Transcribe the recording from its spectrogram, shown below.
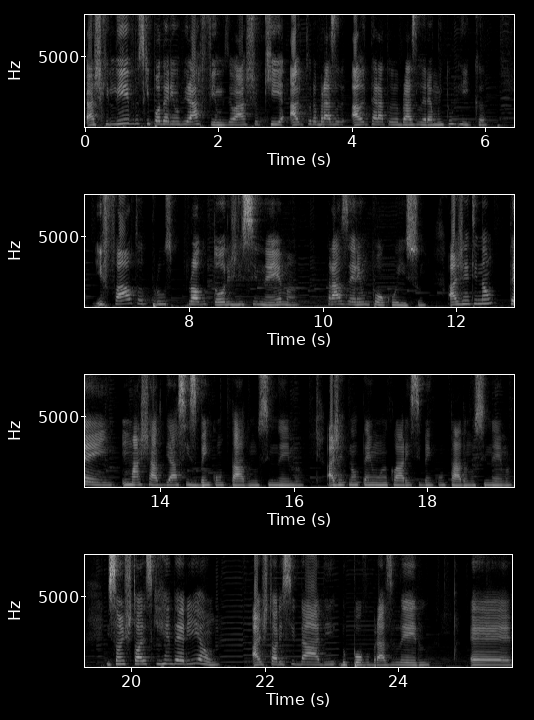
acho que livros que poderiam virar filmes. Eu acho que a a literatura brasileira é muito rica. E falta para os produtores de cinema trazerem um pouco isso. A gente não tem um Machado de Assis bem contado no cinema. A gente não tem uma Clarice bem contada no cinema. E são histórias que renderiam a historicidade do povo brasileiro, é,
